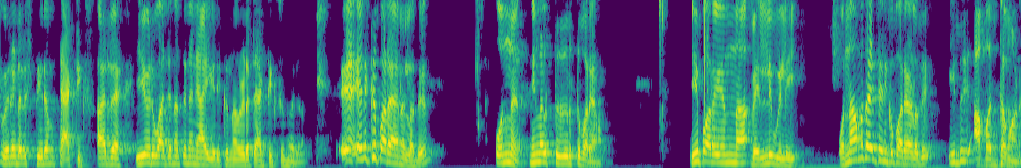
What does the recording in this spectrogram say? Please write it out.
ഇവരുടെ ഒരു സ്ഥിരം ടാക്ടിക്സ് ആരുടെ? ഈ ഒരു വചനത്തിനെ ന്യായീകരിക്കുന്നവരുടെ ടാക്ടിക്സ് എന്ന് പറയുന്നത്. എനിക്ക് പറയാനുള്ളത് ഒന്ന് നിങ്ങൾ തീർത്ത് പറയണം. ഈ പറയുന്ന വെല്ലുവിളി ഒന്നാമതായിട്ട് എനിക്ക് പറയാനുള്ളത് ഇത് അബദ്ധമാണ്.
